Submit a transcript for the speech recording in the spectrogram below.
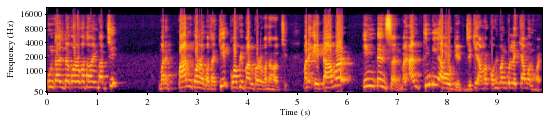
কোন কাজটা করার কথা আমি ভাবছি? মানে পান করার কথা, কি? কফি পান করার কথা ভাবছি। মানে এটা আমার ইন্টেনশন মানে I am thinking about it যে কি আমার কফি পান করলে কেমন হয়?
